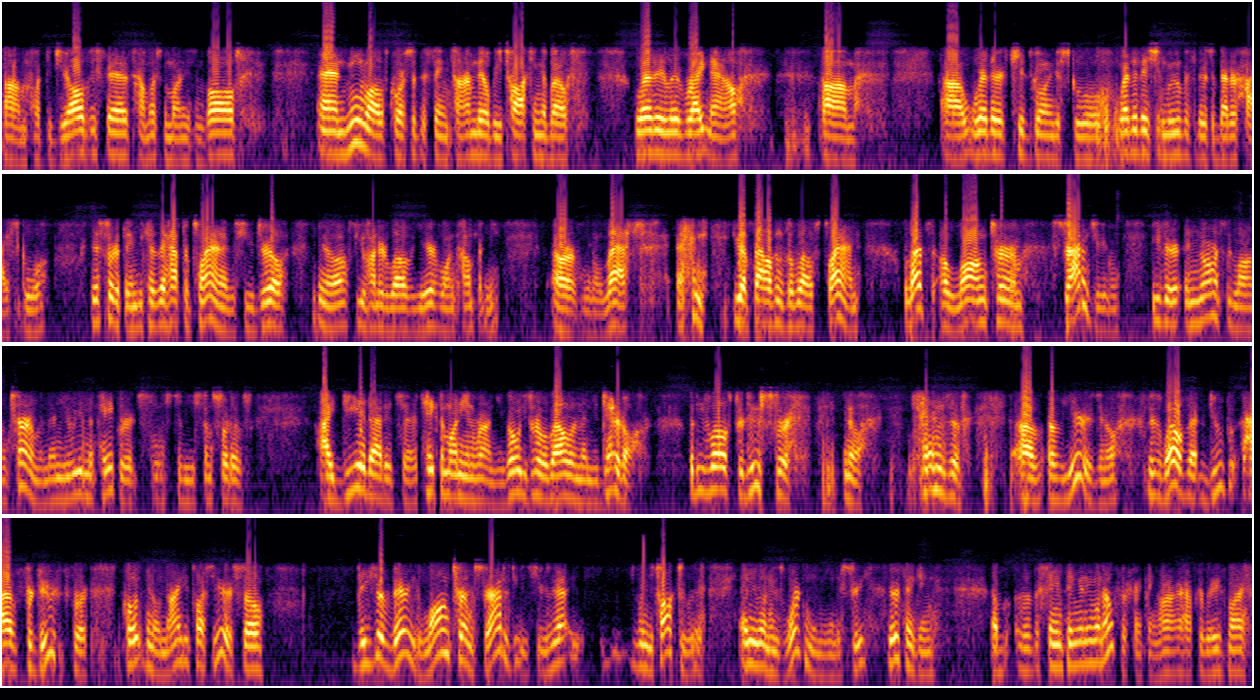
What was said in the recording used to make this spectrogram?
um, what the geology says, how much the money's involved. And meanwhile, of course, at the same time, they'll be talking about where they live right now, um, uh, where their kids going to school, whether they should move if there's a better high school, this sort of thing, because they have to plan it. If you drill, you know, a few hundred wells a year one company, or you know less, and you have thousands of wells planned, well, that's a long-term strategy. I mean, these are enormously long-term, and then you read in the paper, it seems to be some sort of idea that it's a take the money and run. You go, you drill a well, and then you get it all but these wells produce for you know tens of of, of years. You know, there's wells that do have produced for you know 90 plus years. So these are very long-term strategies. When you talk to anyone who's working in the industry, they're thinking the same thing anyone else is thinking. I have to raise my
